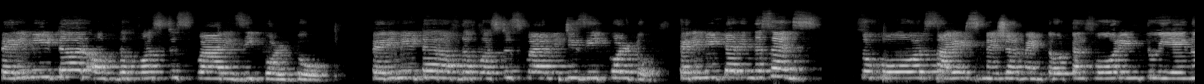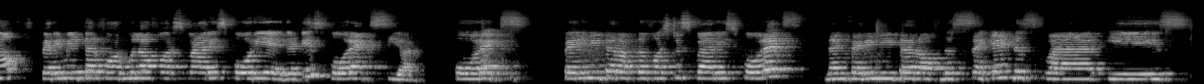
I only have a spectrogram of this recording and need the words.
Perimeter of the first square is equal to perimeter of the first square which is equal to perimeter in the sense. So 4 sides measurement total 4 into a now perimeter formula for square is 4a that is 4x here 4x. Perimeter of the first square is 4x then perimeter of the second square is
